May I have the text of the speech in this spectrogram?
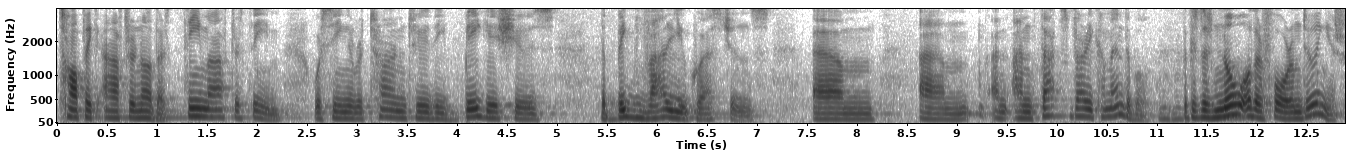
topic after another, theme after theme. We're seeing a return to the big issues, the big value questions. Um, um, and, and that's very commendable because there's no other forum doing it.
